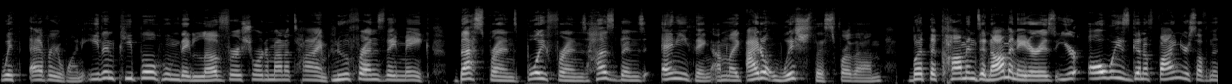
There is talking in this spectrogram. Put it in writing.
with everyone, even people whom they love for a short amount of time, new friends they make, best friends, boyfriends, husbands, anything. I'm like, I don't wish this for them, but the common denominator is you're always gonna find yourself in the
